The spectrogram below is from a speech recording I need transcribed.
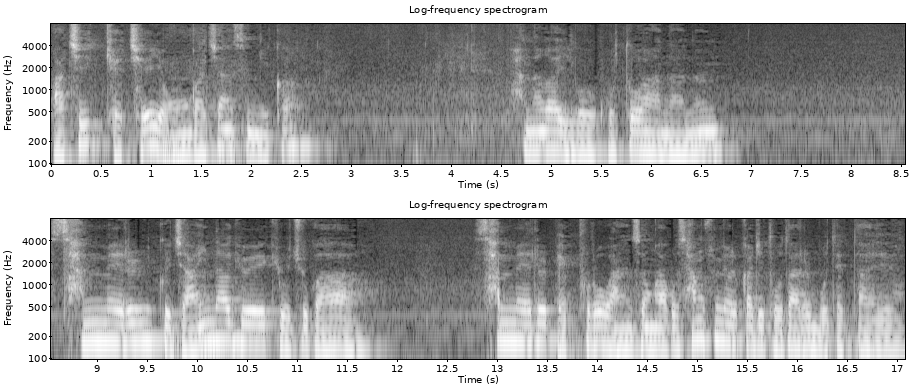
마치 개체의 영혼 같지 않습니까? 하나가 이거고 또 하나는 삼매를 그 자이나교의 교주가 삼매를 100% 완성하고 상수멸까지 도달을 못했다 해요.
